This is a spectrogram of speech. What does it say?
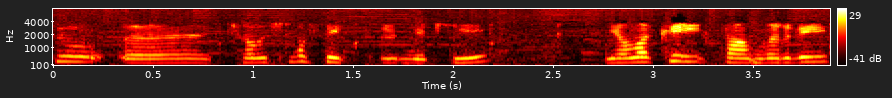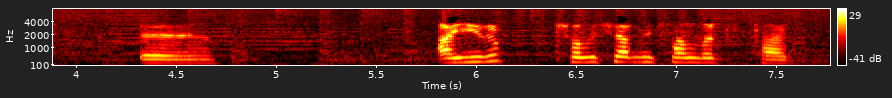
şu e, çalışma sektöründeki yalaka insanları ve e, ayırıp çalışan insanları tutardım.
